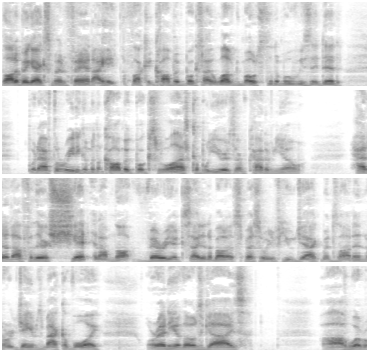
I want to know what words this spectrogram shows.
Not a big X Men fan. I hate the fucking comic books. I loved most of the movies they did, but after reading them in the comic books for the last couple years, I've kind of you know had enough of their shit, and I'm not very excited about it, especially if Hugh Jackman's not in or James McAvoy or any of those guys. Uh, whoever,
